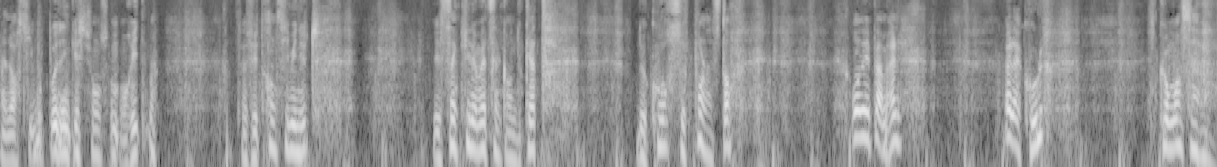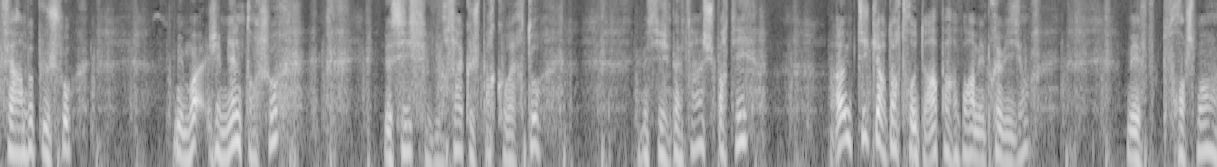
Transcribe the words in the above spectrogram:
Alors si vous posez une question sur mon rythme, ça fait 36 minutes et 5 km 54 de course pour l'instant. On est pas mal. À la cool commence à faire un peu plus chaud. Mais moi, j'aime bien le temps chaud. Et aussi, c'est pour ça que je pars courir tôt. Mais si je matin, je suis parti un petit quart d'heure trop tard par rapport à mes prévisions. Mais franchement,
